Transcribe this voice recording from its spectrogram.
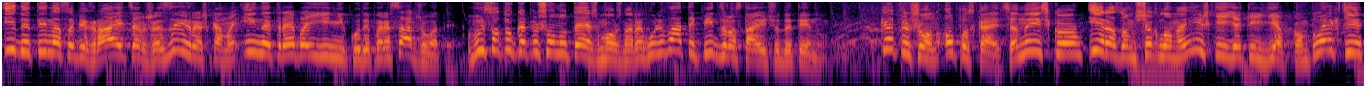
і дитина собі грається вже з іграшками, і не треба її нікуди пересаджувати. Висоту капюшону теж можна регулювати під зростаючу дитину. Капюшон опускається низько і разом з чохлом на ніжки, який є в комплекті,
